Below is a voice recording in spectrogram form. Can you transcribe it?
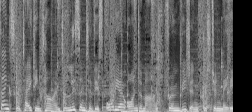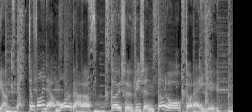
Thanks for taking time to listen to this audio on demand from Vision Christian Media. To find out more about us, go to vision.org.au.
